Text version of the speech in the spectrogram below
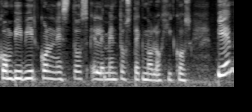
convivir con estos elementos tecnológicos. Bien,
